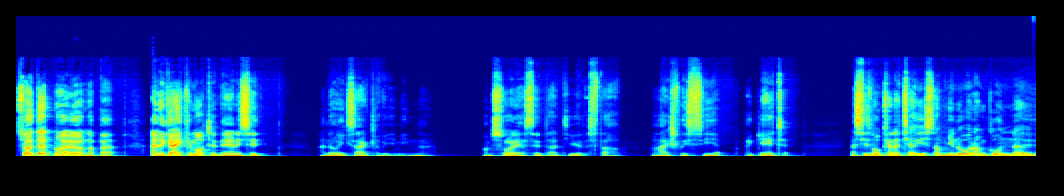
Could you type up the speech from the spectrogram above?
So I did my hour and a bit, and a guy came up to me and he said, I know exactly what you mean now. I'm sorry I said that to you at the start. I actually see it. I get it. I said, well, can I tell you something? You know where I'm going now?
